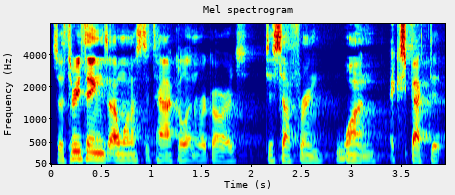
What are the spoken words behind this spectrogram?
So, three things I want us to tackle in regards to suffering. One, expect it.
